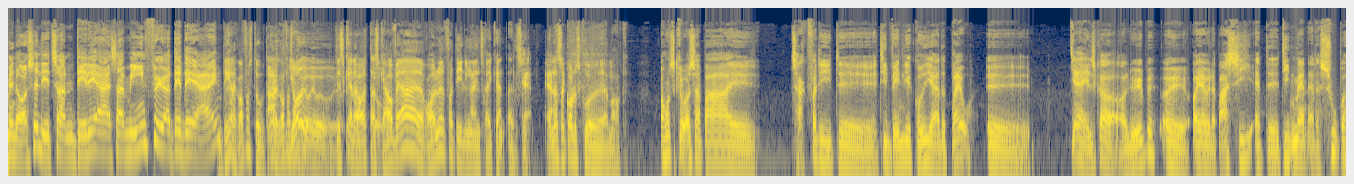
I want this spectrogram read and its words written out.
men også lidt sådan, det der er altså min fyr, det der, ikke? Det kan jeg da godt forstå. Det kan jeg Ah, da godt forstå. jo, jo, jo, jo, Det skal der jo, også. Der jo. skal jo være øh, rollefordelinger i en trekant, altså. Ja, ja. Ellers så går det sgu øh, amok. Og hun skriver så bare, øh, tak for dit, øh, dit venlige og godhjertede brev. Øh, jeg elsker at løbe, øh, og jeg vil da bare sige, at øh, din mand er da super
